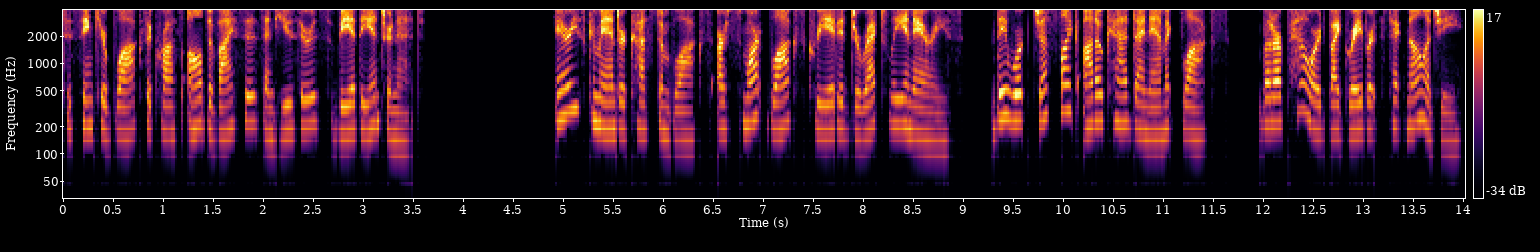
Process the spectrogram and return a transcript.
to sync your blocks across all devices and users via the internet. ARES Commander custom blocks are smart blocks created directly in ARES. They work just like AutoCAD dynamic blocks, but are powered by Graebert's technology.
